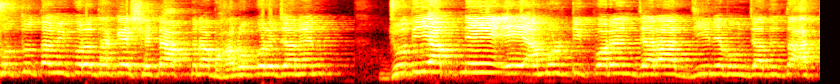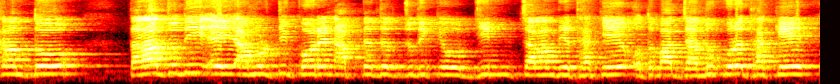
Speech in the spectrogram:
শত্রুতামি করে থাকে সেটা আপনারা ভালো করে জানেন। যদি আপনি এই আমলটি করেন, যারা জিন এবং জাদুতে আক্রান্ত তারা যদি এই আমলটি করেন, আপনাদের যদি কেউ জিন চালান দিয়ে থাকে অথবা জাদু করে থাকে,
